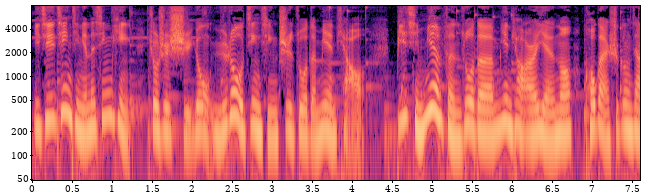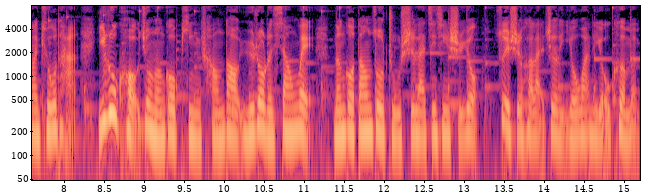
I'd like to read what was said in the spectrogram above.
以及近几年的新品，就是使用鱼肉进行制作的面条。比起面粉做的面条而言呢，口感是更加的 Q 弹，一入口就能够品尝到鱼肉的香味，能够当做主食来进行食用，最适合来这里游玩的游客们。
